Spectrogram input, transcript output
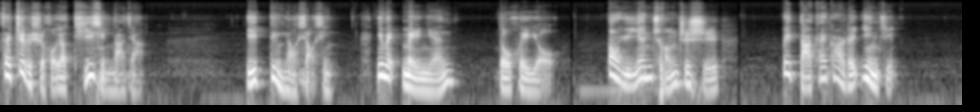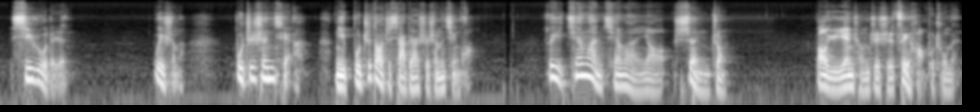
在这个时候要提醒大家，一定要小心，因为每年都会有。暴雨淹城之时，被打开盖的窨井吸入的人，为什么不知深浅啊？你不知道这下边是什么情况，所以千万千万要慎重。暴雨淹城之时，最好不出门。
